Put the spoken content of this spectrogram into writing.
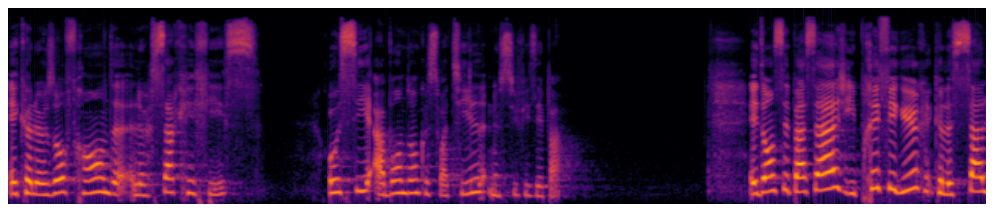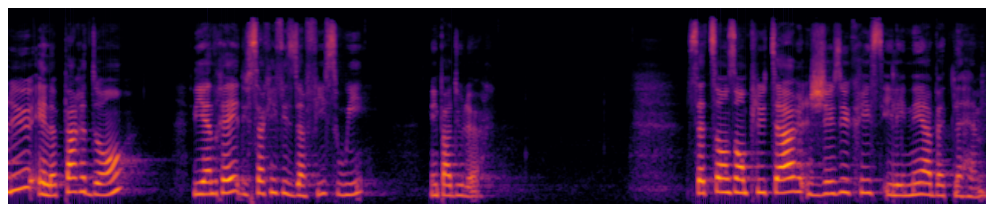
Et que leurs offrandes, leurs sacrifices, aussi abondants que soient-ils, ne suffisaient pas. Et dans ce passage, il préfigure que le salut et le pardon viendraient du sacrifice d'un fils, oui, mais pas douleur. 700 ans plus tard, Jésus-Christ, il est né à Bethléem,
